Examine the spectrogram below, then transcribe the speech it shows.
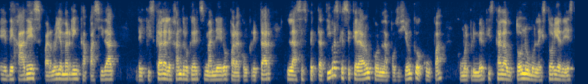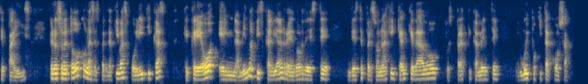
eh, dejadez, para no llamarle incapacidad, del fiscal Alejandro Gertz Manero para concretar las expectativas que se crearon con la posición que ocupa como el primer fiscal autónomo en la historia de este país, pero sobre todo con las expectativas políticas que creó en la misma fiscalía alrededor de este, de este personaje y que han quedado pues prácticamente muy poquita cosa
